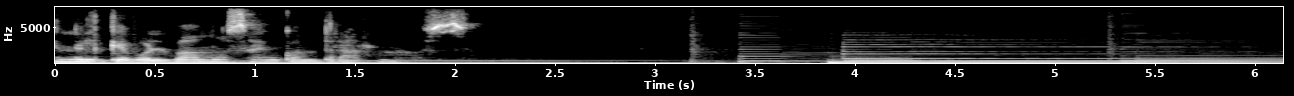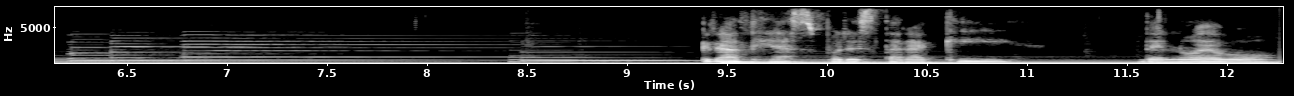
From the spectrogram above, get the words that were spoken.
en el que volvamos a encontrarnos. Gracias por estar aquí de nuevo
